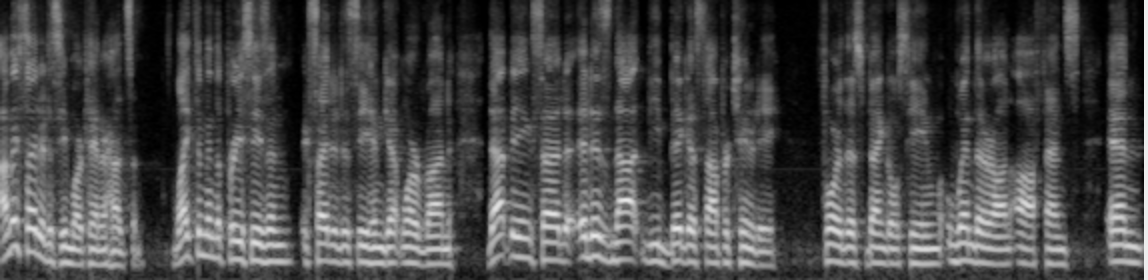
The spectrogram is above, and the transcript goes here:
I'm excited to see more Tanner Hudson. Liked him in the preseason, excited to see him get more run. That being said, it is not the biggest opportunity for this Bengals team when they're on offense. And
